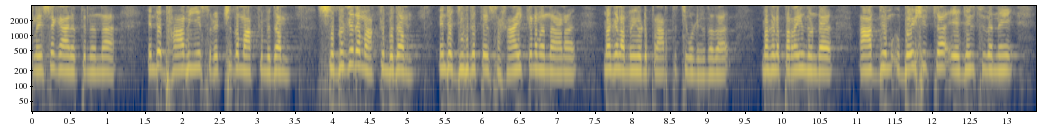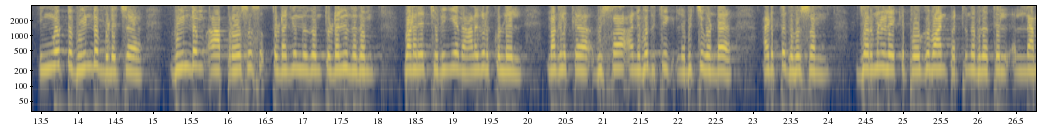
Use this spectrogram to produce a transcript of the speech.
ക്ലേശകാലത്തിൽ നിന്ന് എന്റെ ഭാവിയെ സുരക്ഷിതമാക്കും വിധം ശുഭകരമാക്കും വിധം എന്റെ ജീവിതത്തെ സഹായിക്കണമെന്നാണ് മകൾ അമ്മയോട് പ്രാർത്ഥിച്ചു കൊണ്ടിരുന്നത് മകൾ പറയുന്നുണ്ട് ആദ്യം ഉപേക്ഷിച്ച ഏജൻസി തന്നെ ഇങ്ങോട്ട് വീണ്ടും വിളിച്ച് വീണ്ടും ആ പ്രോസസ്സ് തുടങ്ങുന്നതും തുടരുന്നതും വളരെ ചുരുങ്ങിയ നാളുകൾക്കുള്ളിൽ മകൾക്ക് വിസ അനുവദിച്ച് ലഭിച്ചുകൊണ്ട് അടുത്ത ദിവസം ജർമ്മനിയിലേക്ക് പോകുവാൻ പറ്റുന്ന വിധത്തിൽ എല്ലാം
